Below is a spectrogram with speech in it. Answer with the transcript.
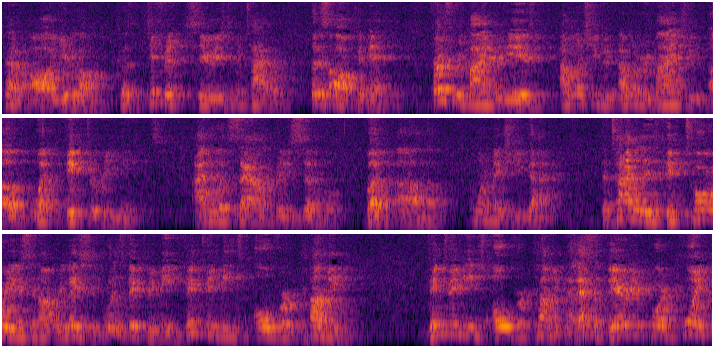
kind of all year long. Because different series, different title, but it's all connected. First reminder is I want you to I want to remind you of what victory means. I know it sounds pretty simple, but uh, I want to make sure you got it. The title is Victorious in Our Relationship. What does victory mean? Victory means overcoming. Victory means overcoming. Now that's a very important point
